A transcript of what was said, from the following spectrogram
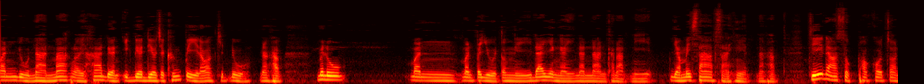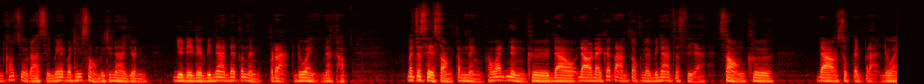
มันอยู่นานมากเลย 5 เดือนอีกเดือนเดียวจะครึ่งปีแล้วคิดดูนะครับ ไม่รู้ มันมันไปอยู่ตรงนี้ได้ยังไงนานๆขนาดนี้ ยังไม่ทราบสาเหตุนะครับจีดาวศุกร์พอโคจรเข้าสู่ราศีเมษวันที่ 2 มิถุนายน อยู่ในเดือนวินาศได้ตำแหน่งประด้วยนะครับ มันจะเสียสองตำแหน่ง เพราะว่าหนึ่งคือดาวดาวใดก็ตามตกเรือนวินาศจะเสียสองคือดาวศุกร์เป็นประด้วย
